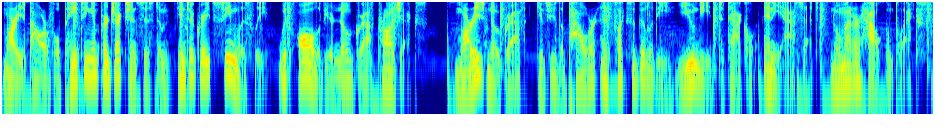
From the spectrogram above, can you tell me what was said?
Mari's powerful painting and projection system integrates seamlessly with all of your node graph projects. Mari's node graph gives you the power and flexibility you need to tackle any asset, no matter how complex.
